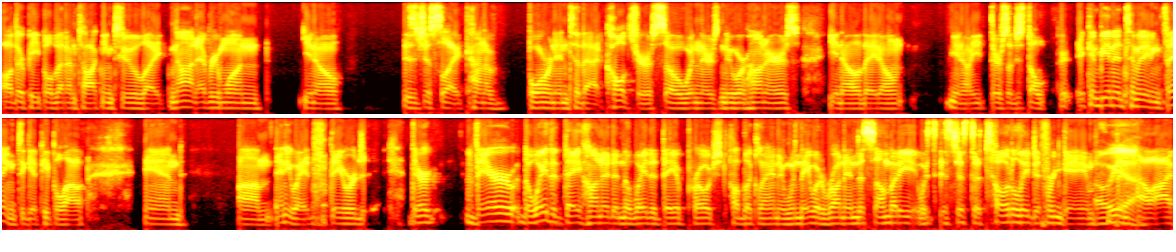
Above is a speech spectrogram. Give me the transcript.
other people that I'm talking to, like not everyone, you know, is just like kind of born into that culture. So when there's newer hunters, you know, they don't, you know, there's a, just a it can be an intimidating thing to get people out. And um, anyway, they were they're their the way that they hunted and the way that they approached public land and when they would run into somebody it was it's just a totally different game oh yeah. how i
